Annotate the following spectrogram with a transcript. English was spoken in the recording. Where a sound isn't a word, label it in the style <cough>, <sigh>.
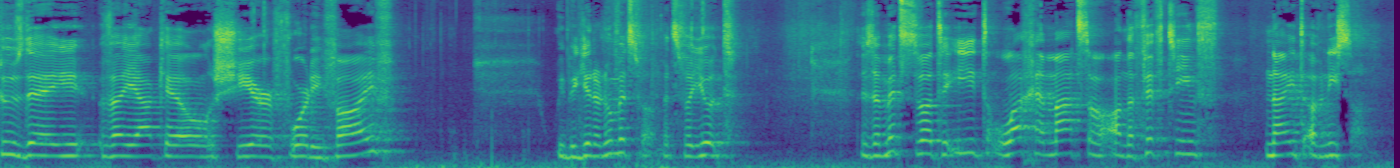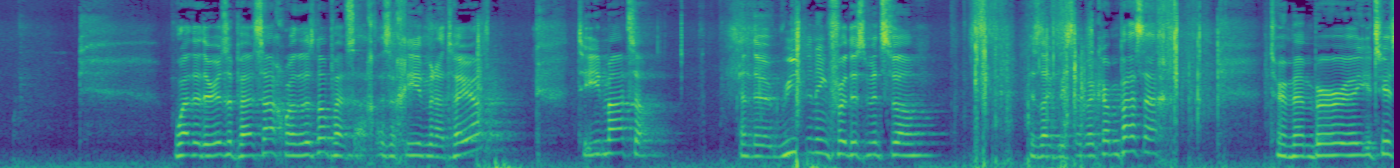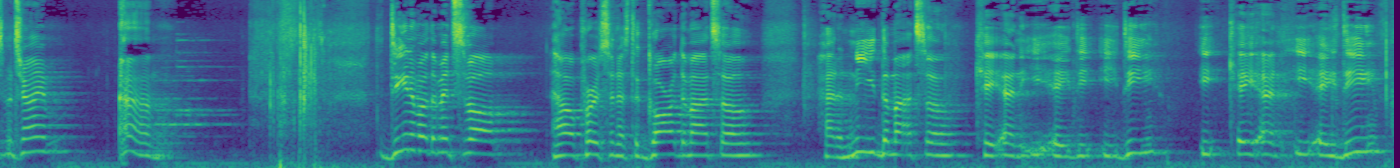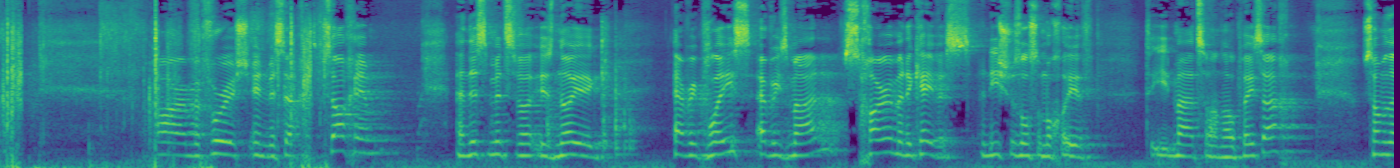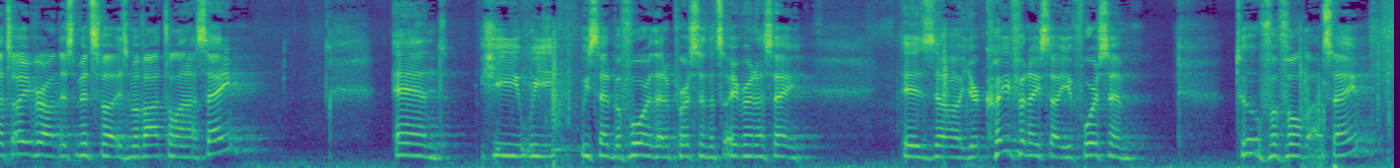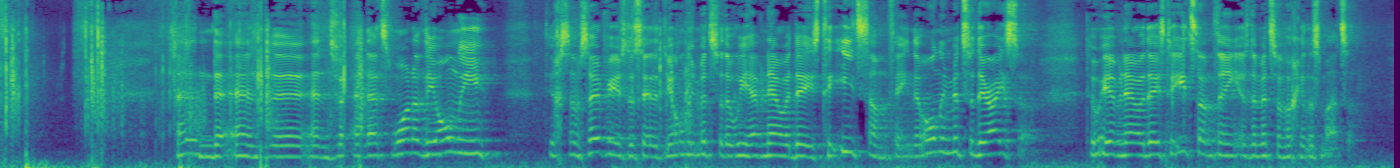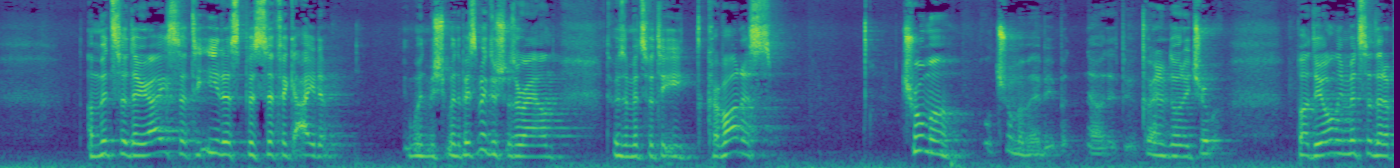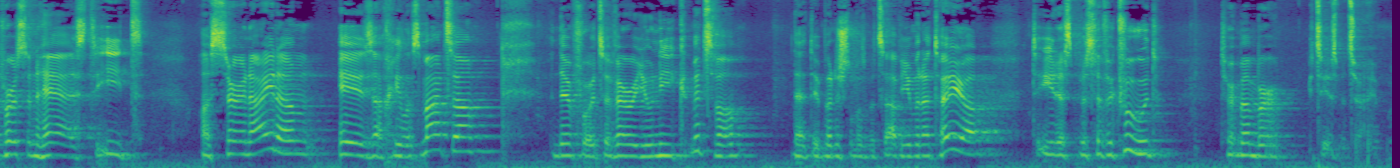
Tuesday, Vayakhel, Shiur 45. We begin a new mitzvah, mitzvah Yud. There's a mitzvah to eat lachem matzah on the 15th night of Nisan. Whether there is a Pesach, whether there's no Pesach, there's a chiv minatayah to eat matzah. And the reasoning for this mitzvah is like we said by Karban Pesach, to remember Yitzias Mitzrayim. <clears throat> the dinam of the mitzvah, how a person has to guard the matzah, how to knead the matzah, K N E A D E D, K N E A D, are mefurish in Mesachet Psachim, and this mitzvah is noyeg every place, every zman, scharim and a. And Ish is also mechayiv to eat matzah on the whole Pesach. Someone that's over on this mitzvah is Mavatal and Asay. And he, we, we said before that a person that's over in Asay is uh, your kaif and Asa, you force him to fulfill the Asay. And, and, uh, and, and that's one of the only the Sefer used to say that the only mitzvah that we have nowadays to eat something, the only mitzvah deraisa that we have nowadays to eat something is the mitzvah of achilas matzah. A mitzvah deraisa to eat a specific item. When, when the Beis Mikdash was around, there was a mitzvah to eat karbanis, truma, well truma maybe, but people kind of don't eat truma. But the only mitzvah that a person has to eat a certain item is achilas matzah. And therefore, it's a very unique mitzvah that the Ibn Ishlam was mitzvah to eat a specific food to remember Yitzias Mitzrayim.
